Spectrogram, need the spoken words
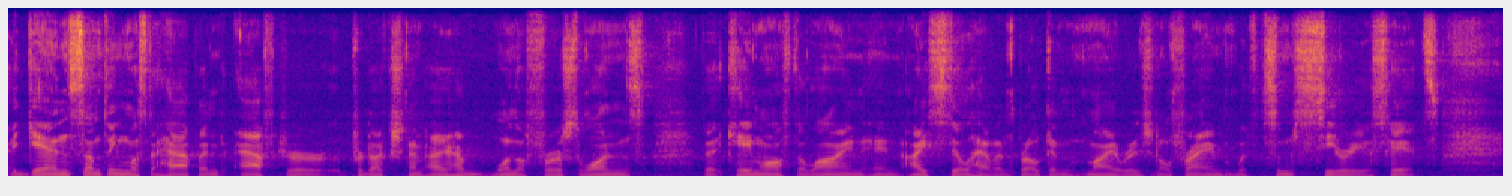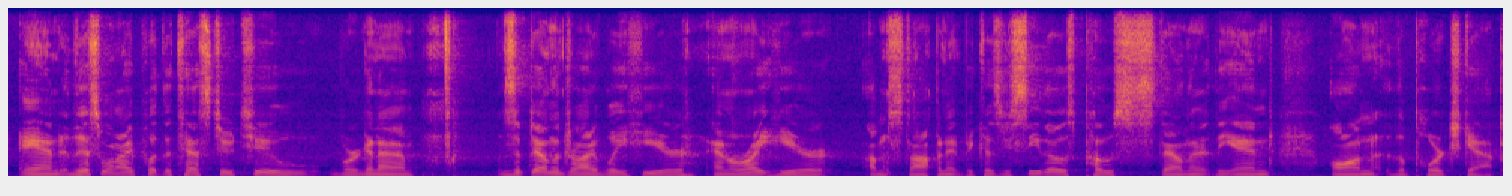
again, something must have happened after production. I have one of the first ones that came off the line, and I still haven't broken my original frame with some serious hits. And this one I put the test to too. We're gonna zip down the driveway here, and right here I'm stopping it because you see those posts down there at the end on the porch gap.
